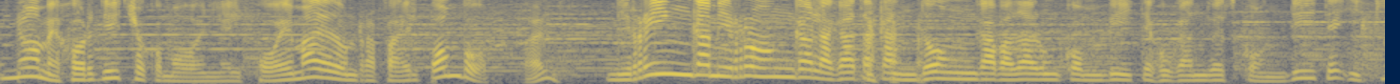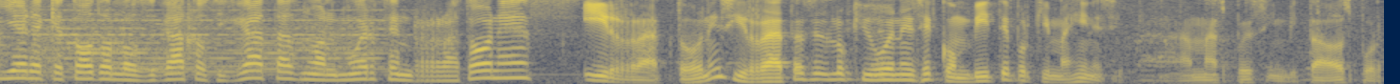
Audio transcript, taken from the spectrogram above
No, mejor dicho, como en el poema de don Rafael Pombo. ¿Cuál? Mi ringa, mi ronga, la gata candonga va a dar un convite jugando escondite y quiere que todos los gatos y gatas no almuercen ratones. Y ratones y ratas es lo que hubo en ese convite, porque imagínense, nada más pues invitados por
